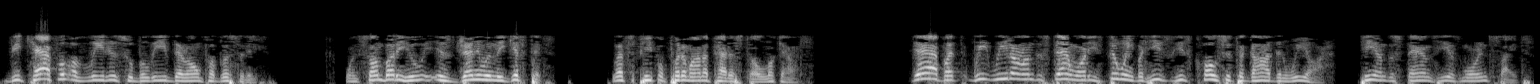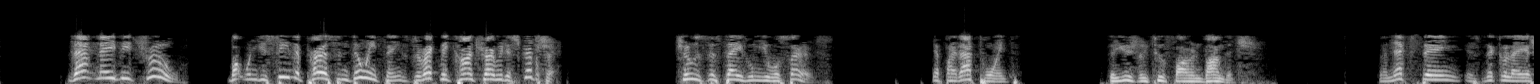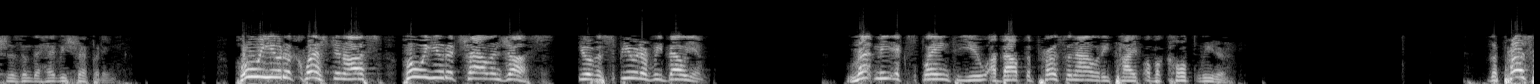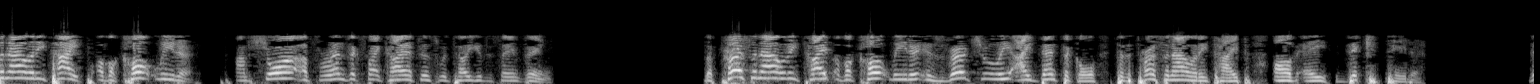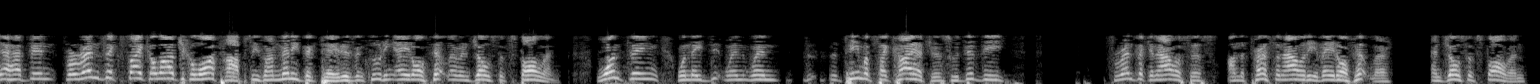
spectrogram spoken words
Be careful of leaders who believe their own publicity. When somebody who is genuinely gifted lets people put him on a pedestal, look out. Yeah, but we, we don't understand what he's doing, but he's, he's closer to God than we are. He understands, he has more insight. That may be true, but when you see the person doing things directly contrary to Scripture, choose this day whom you will serve. Yet by that point, they're usually too far in bondage. The next thing is Nicolaitanism, the heavy shepherding. Who are you to question us? Who are you to challenge us? You have a spirit of rebellion. Let me explain to you about the personality type of a cult leader. The personality type of a cult leader. I'm sure a forensic psychiatrist would tell you the same thing. The personality type of a cult leader is virtually identical to the personality type of a dictator. There have been forensic psychological autopsies on many dictators, including Adolf Hitler and Joseph Stalin. One thing, when they when, when the team of psychiatrists who did the forensic analysis on the personality of Adolf Hitler and Joseph Stalin,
